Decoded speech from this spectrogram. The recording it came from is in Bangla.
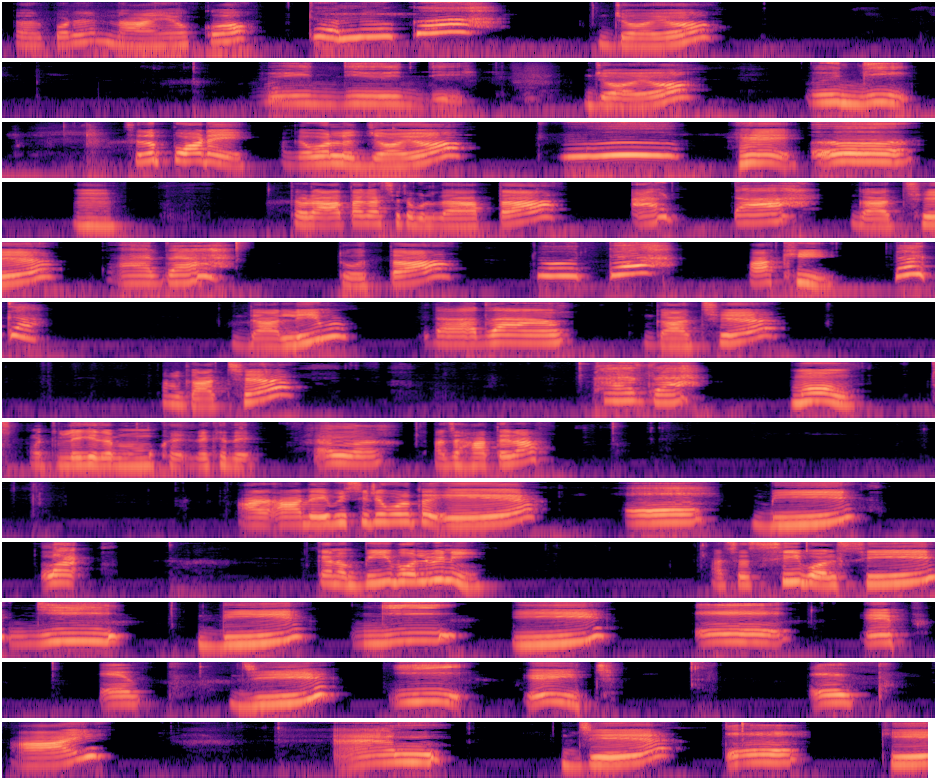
তারপরে নায়ক টনুকা জয় জয় সে তো পরে আগে বলো জয়? হে। হুম। তারপরে আতা গাছেটা বলে আতা। আড্ডা গাছে। দাদা তোতা। তুতা। পাখি। ডালিম। দাদা। গাছে। গাছে। মৌ। একটু লেগে যাবে মুখে রেখে দে। আচ্ছা হাতে রাখ। আর আর এবিসিডি বলে তো এ বি কেন বি বলবি নি? আচ্ছা C ball C D E F F G H I J K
